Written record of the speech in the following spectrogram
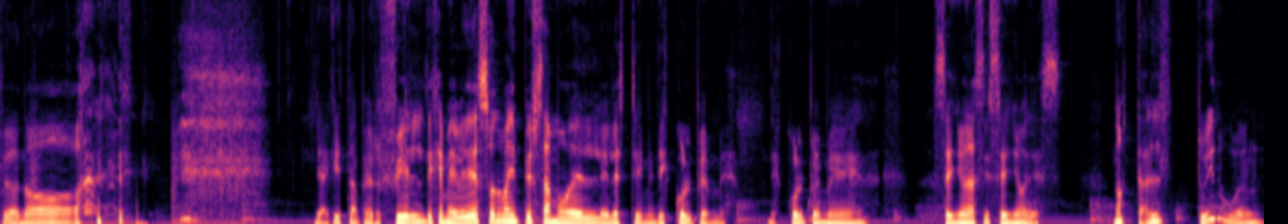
pero no. Y aquí está perfil. Déjeme ver eso, nomás empezamos el, el streaming. Discúlpenme. Discúlpenme, señoras y señores. No está el tweet, weón.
